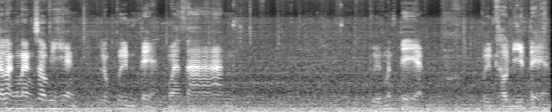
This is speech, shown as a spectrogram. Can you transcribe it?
กำลังนั่งเศร้ามีแห้งลูกปืนแตกมาซานปืนมันแตกปืนเขาดีแตก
